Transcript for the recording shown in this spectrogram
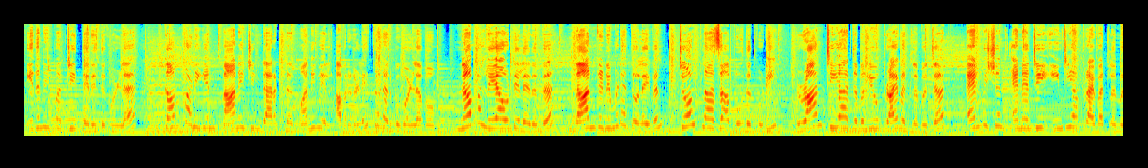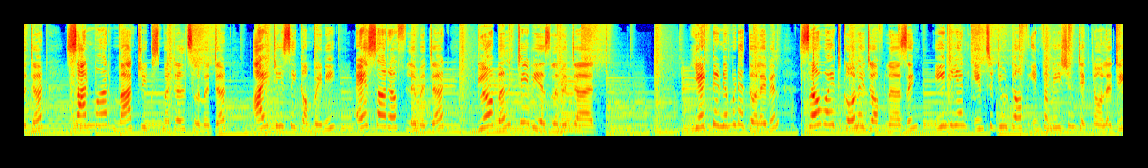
இதனை பற்றி தெரிந்து கொள்ள கம்பெனியின் மேனேஜிங் டைரக்டர் மணிவேல் அவர்களை தொடர்பு கொள்ளவும். நம்ம லே அவுட்டில் இருந்து நான்கு நிமிட தொலைவில் toll plaza Boothakudi Rane TRW private limited Envision Energy India private limited Sanmar matrix metals limited ITC company SRF limited global TVS limited. எட்டு நிமிட தொலைவில் Servite college of nursing Indian institute of information technology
